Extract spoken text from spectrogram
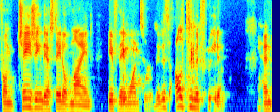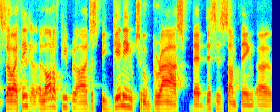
from changing their state of mind if they want to. It is ultimate freedom. And so I think a, lot of people are just beginning to grasp that this is something uh,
